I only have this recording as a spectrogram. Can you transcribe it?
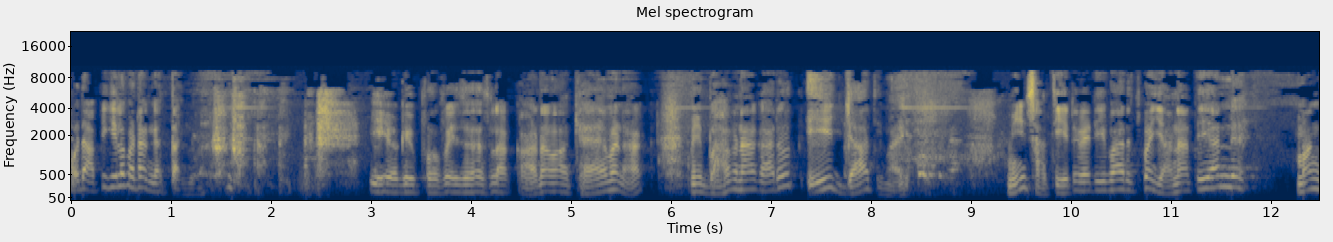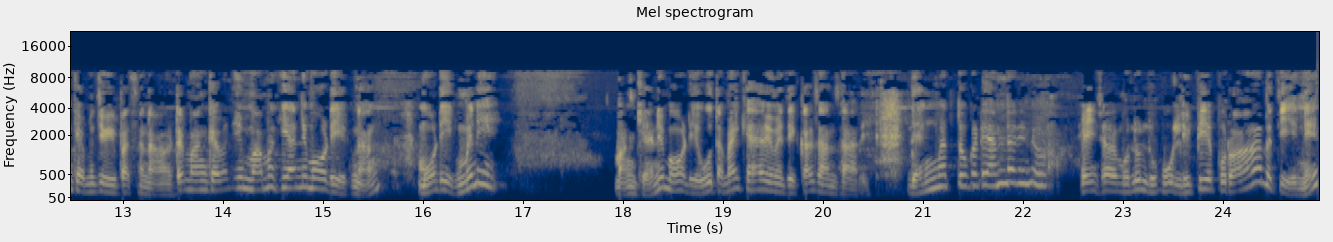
ඔද අපි කියලා පටන් ගත්තා කියලා. ඒ වගේ ප්‍රොෆෙසර්ස්ලා කනවා කෑමනක්. මේ භාවනාකාරයොත් ඒ જાතිමයි. මේ සතියේට වැඩි පාර යනතේ යන්නේ. මං කැමති විපස්සනාවට. මං කැමති මම කියන්නේ මෝඩයෙක් නං මෝඩයෙක්මනේ මං කියන්නේ මෝඩේ ඌ තමයි කෑවේ මේ දෙකල් සංසාරේ. දැන්වත් උකට යන්න අරිනෝ ඒ නිසා මුළු ලිපිය පුරාම තියෙන්නේ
